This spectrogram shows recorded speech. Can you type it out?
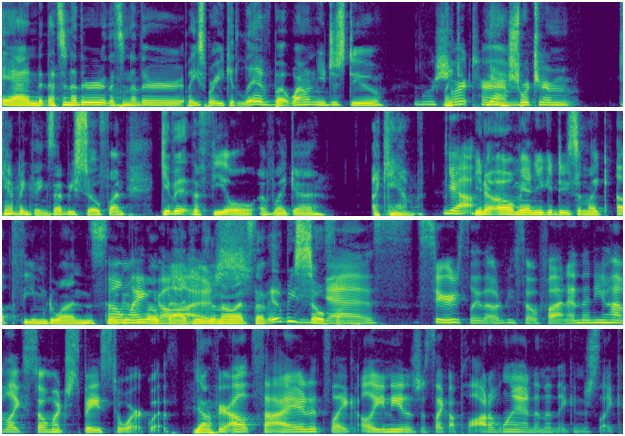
and that's another that's another place where you could live. But why don't you just do more like, short term. Yeah, short term camping things. That'd be so fun. Give it the feel of like a a camp. Yeah. You know, oh man, you could do some like up themed ones, like Oh with my little badges and all that stuff. It would be so fun. yes. Seriously, that would be so fun. And then you have like so much space to work with. Yeah. If you're outside, it's like all you need is just like a plot of land and then they can just like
